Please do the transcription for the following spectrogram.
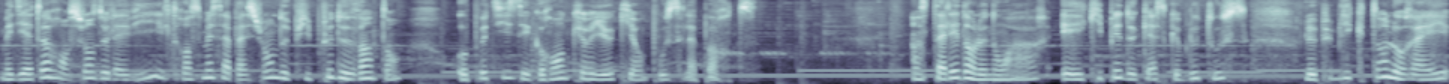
Médiateur en sciences de la vie, il transmet sa passion depuis plus de 20 ans aux petits et grands curieux qui en poussent la porte. Installé dans le noir et équipé de casques Bluetooth, le public tend l'oreille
